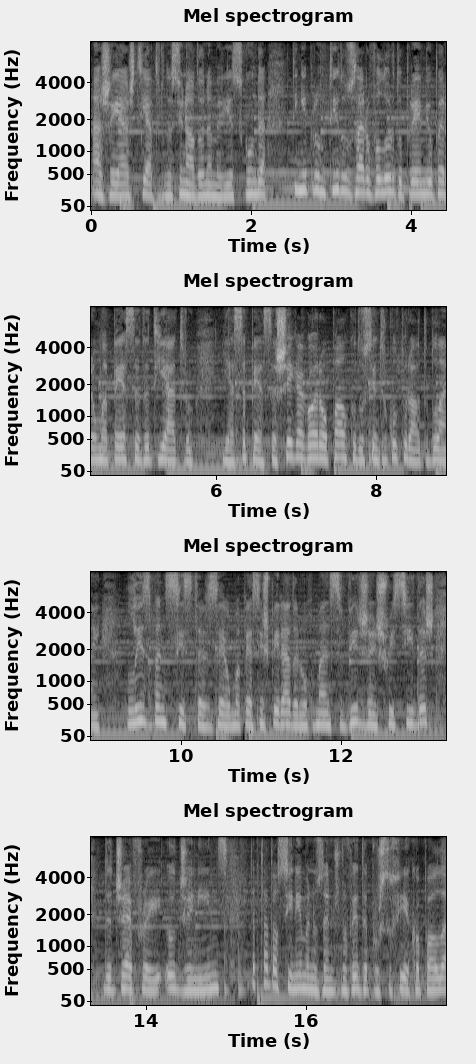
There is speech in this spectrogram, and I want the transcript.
AGAs Teatro Nacional Dona Maria II, tinha prometido usar o valor do prémio para uma peça de teatro. E essa peça chega agora ao palco do Centro Cultural de Belém. Lisbon Sisters é uma peça inspirada no romance Virgens Suicidas, de Jeffrey Eugenides, adaptado ao cinema nos anos 90 por Sofia Coppola,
